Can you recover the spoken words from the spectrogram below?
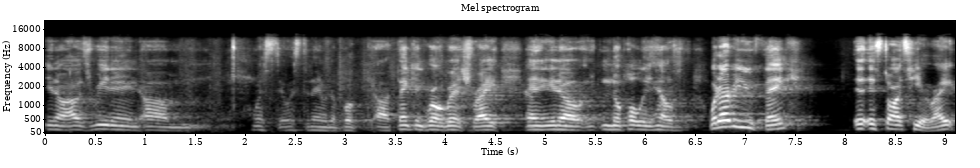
you know, I was reading um, what's the, what's the name of the book? Uh, think and Grow Rich, right? And you know, Napoleon Hill's whatever you think, it, it starts here, right?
